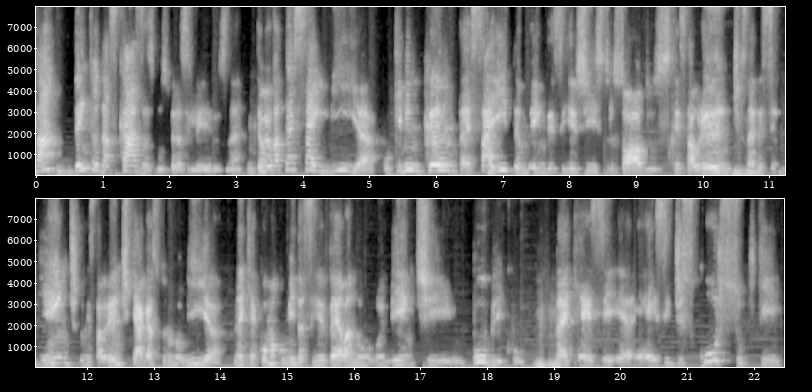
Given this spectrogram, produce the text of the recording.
Vá dentro das casas dos brasileiros, né? Então eu até sairia, o que me encanta é sair também desse registro só dos restaurantes, né? uhum. né? Desse ambiente do restaurante que é a gastronomia, né? Que é como a comida se revela no, no ambiente público, uhum. né? Que é esse, é, é esse discurso que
